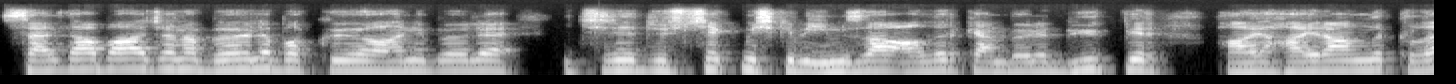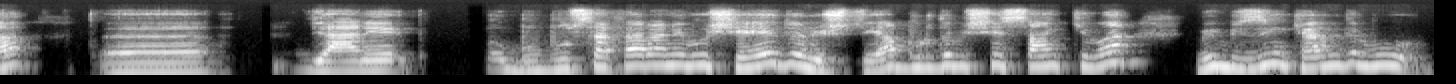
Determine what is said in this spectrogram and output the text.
Selda Bağcan'a böyle bakıyor. Hani böyle içine düşecekmiş gibi imza alırken böyle büyük bir hay- hayranlıkla e, yani bu, bu sefer hani bu şeye dönüştü ya. Burada bir şey sanki var. Ve bizim kendi bu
